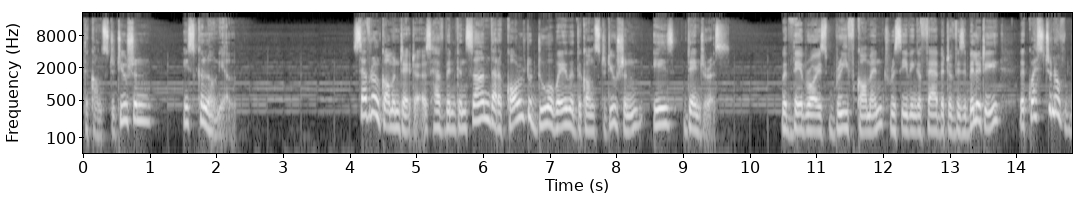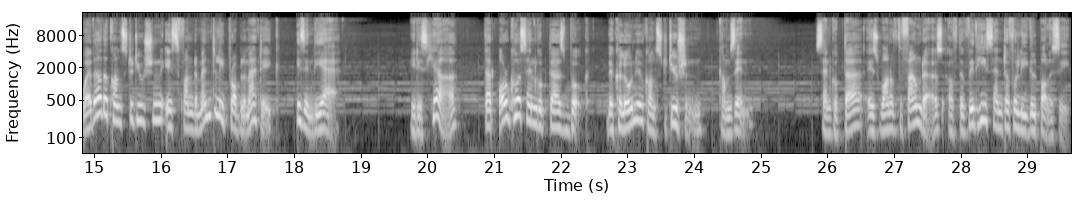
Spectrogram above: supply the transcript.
The Constitution is colonial. Several commentators have been concerned that a call to do away with the Constitution is dangerous. With Debroy's brief comment receiving a fair bit of visibility, the question of whether the Constitution is fundamentally problematic is in the air. It is here that Arghya Sengupta's book, The Colonial Constitution, comes in. Sengupta is one of the founders of the Vidhi Center for Legal Policy,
